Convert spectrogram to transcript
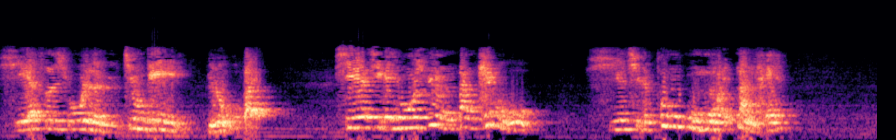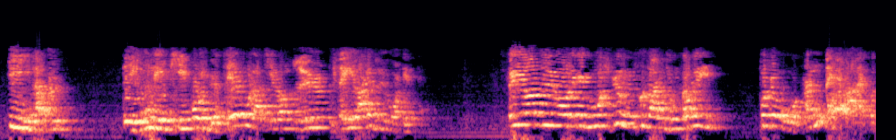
写是学楼九的落败，写起个岳云当铁路，写起个中国梦的南海，一那个定力提过越再不那几了日谁来日我的，谁要对我的个岳云是咱穷到的，不是我跟带来的，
